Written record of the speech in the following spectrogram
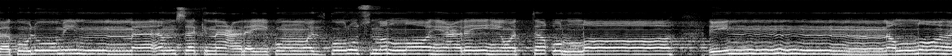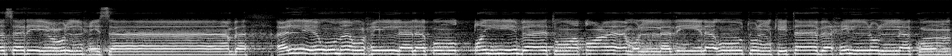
فكلوا مما أمسكن عليكم واذكروا اسم الله عليه واتقوا الله إن الله سريع الحساب. اليوم أحل لكم الطيبات وطعام الذين أوتوا الكتاب حل لكم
